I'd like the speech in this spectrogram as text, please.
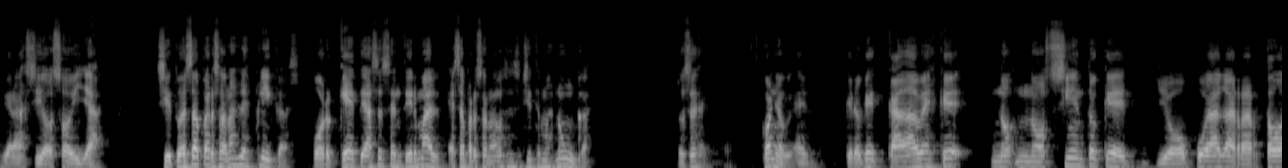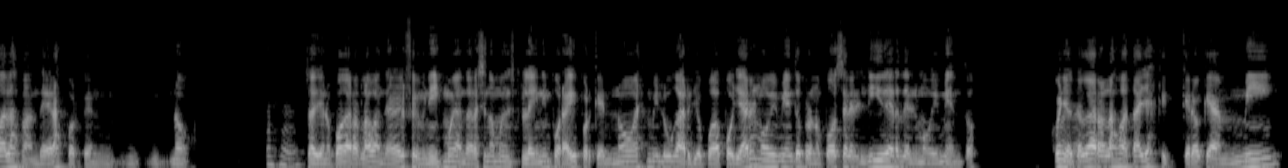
gracioso y ya. Si tú a esa persona le explicas por qué te hace sentir mal, esa persona no se chiste más nunca. Entonces, coño, eh, creo que cada vez que no, no siento que yo pueda agarrar todas las banderas porque no. O sea, yo no puedo agarrar la bandera del feminismo y andar haciendo mansplaining por ahí porque no es mi lugar. Yo puedo apoyar el movimiento, pero no puedo ser el líder del movimiento. Coño, tengo que agarrar las batallas que creo que a mí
